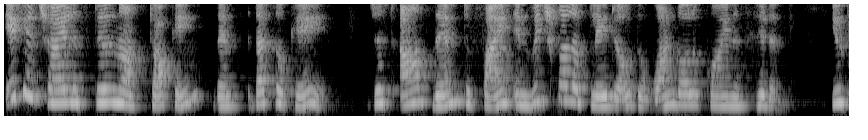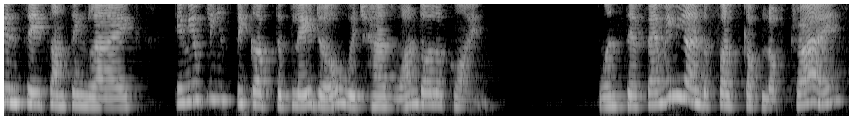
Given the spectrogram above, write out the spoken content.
If your child is still not talking, then that's okay. Just ask them to find in which color Play-Doh the $1 coin is hidden. You can say something like, Can you please pick up the Play-Doh which has $1 coin? Once they're familiar in the first couple of tries,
